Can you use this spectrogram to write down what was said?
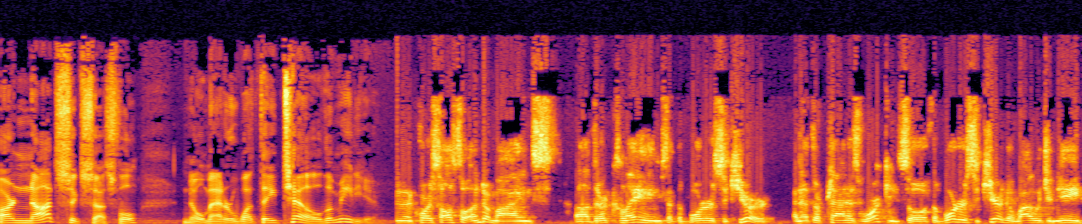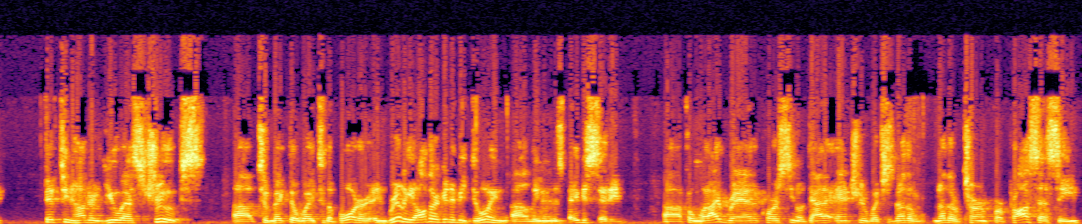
are not successful no matter what they tell the media. And of course, also undermines uh, their claims that the border is secure and that their plan is working. So if the border is secure, then why would you need 1,500 U.S. troops uh, to make their way to the border? And really, all they're going to be doing, uh, leading is babysitting. Uh, from what I read, of course, you know, data entry, which is another another term for processing,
